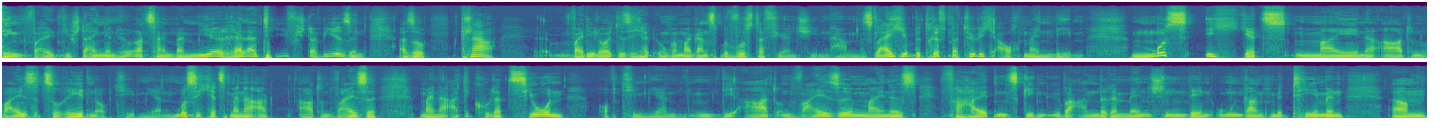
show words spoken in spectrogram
Ding, weil die steigenden Hörerzahlen bei mir relativ stabil sind. Also klar, weil die Leute sich halt irgendwann mal ganz bewusst dafür entschieden haben. Das gleiche betrifft natürlich auch mein Leben. Muss ich jetzt meine Art und Weise zu reden optimieren? Muss ich jetzt meine Art und Weise, meine Artikulation optimieren. Die Art und Weise meines Verhaltens gegenüber anderen Menschen, den Umgang mit Themen, ähm,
